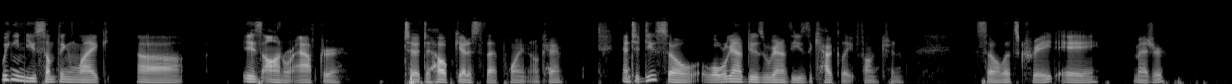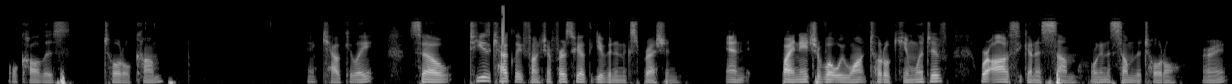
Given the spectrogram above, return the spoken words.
we can use something like uh, is on or after to, to help get us to that point, okay? And to do so, what we're going to have to do is we're going to have to use the calculate function. So let's create a measure. We'll call this total cum and calculate. So to use a calculate function, first we have to give it an expression. And by nature of what we want, total cumulative, we're obviously going to sum. We're going to sum the total, all right?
